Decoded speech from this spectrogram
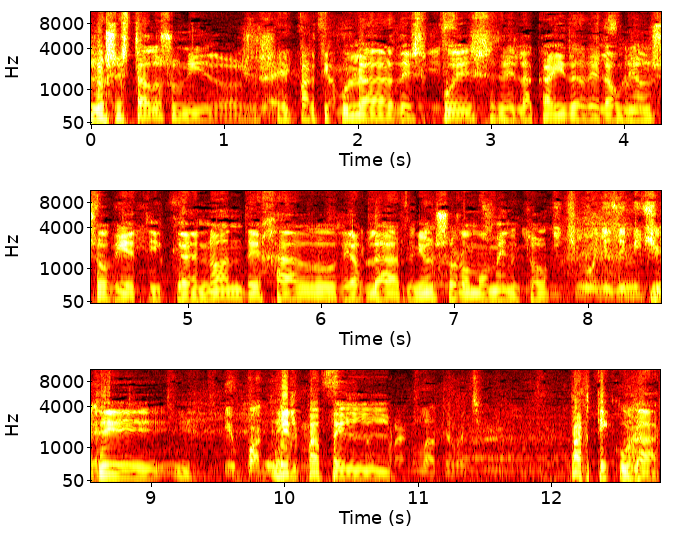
Los Estados Unidos, en particular después de la caída de la Unión Soviética, no han dejado de hablar ni un solo momento de el papel particular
